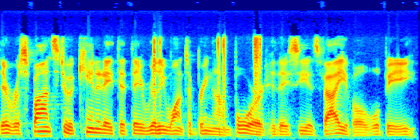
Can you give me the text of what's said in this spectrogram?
their response to a candidate that they really want to bring on board, who they see as valuable, will be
